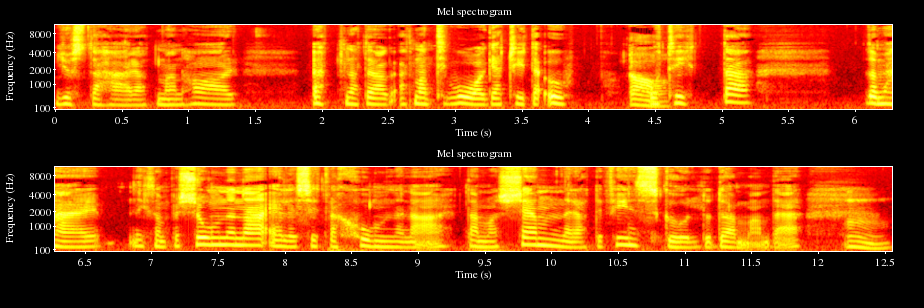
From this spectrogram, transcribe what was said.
just det här att man har öppnat ögonen, att man vågar titta upp ja. och titta de här liksom, personerna eller situationerna där man känner att det finns skuld och dömande. Mm.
